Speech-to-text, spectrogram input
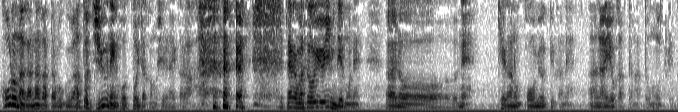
コロナがなかったら僕、あと10年ほっといたかもしれないから。なんかまあそういう意味でもね、あのー、ね、怪我の巧妙っていうかね、あな、良かったなと思うんですけど。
